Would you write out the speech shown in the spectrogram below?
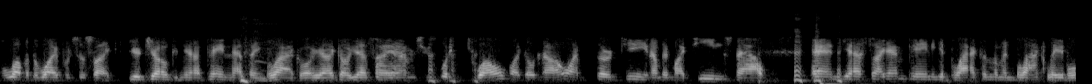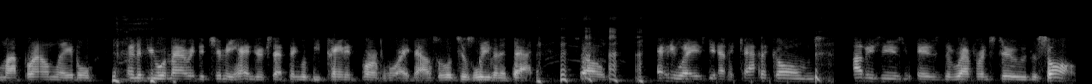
the beloved the wife was just like, "You're joking. You're not painting that thing black." Oh yeah. I go, "Yes, I am." She's what, 12? I go, "No, I'm 13. I'm in my teens now." and yes, I am painting it black because I'm in Black Label, not Brown Label. And if you were married to Jimi Hendrix, that thing would be painted purple right now. So we'll just leave it at that. So, anyways, yeah, the catacombs obviously is, is the reference to the song.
